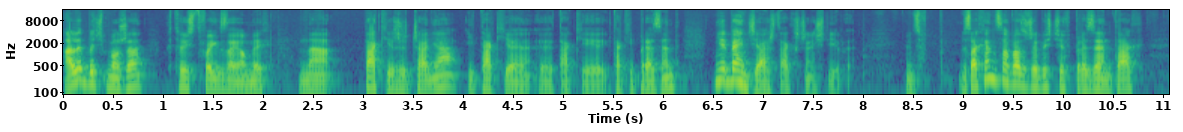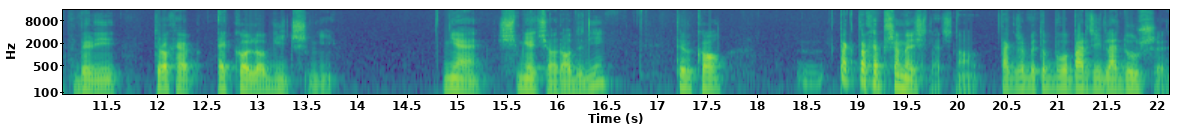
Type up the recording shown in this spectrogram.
Ale być może ktoś z Twoich znajomych na takie życzenia i takie, y, takie, taki prezent nie będzie aż tak szczęśliwy. Więc zachęcam Was, żebyście w prezentach byli trochę ekologiczni. Nie śmieciorodni, tylko tak trochę przemyśleć. No. Tak, żeby to było bardziej dla duszy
